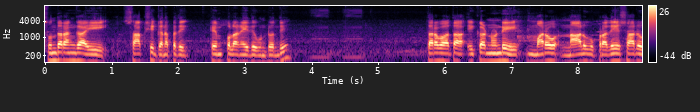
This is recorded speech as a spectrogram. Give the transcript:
సుందరంగా ఈ సాక్షి గణపతి టెంపుల్ అనేది ఉంటుంది. తర్వాత ఇక్కడ నుండి మరో నాలుగు ప్రదేశాలు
